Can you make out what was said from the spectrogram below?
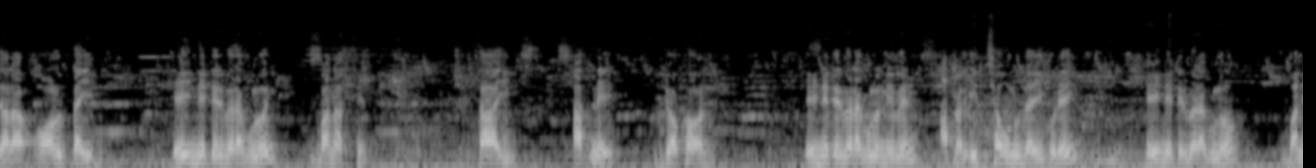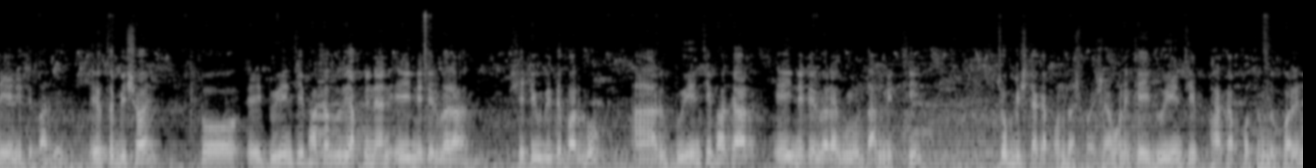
যারা অল টাইম এই নেটের বেড়াগুলোই বানাচ্ছেন। তাই আপনি যখন এই নেটের বেড়াগুলো নেবেন, আপনার ইচ্ছা অনুযায়ী করেই এই নেটের বেড়াগুলো বানিয়ে নিতে পারবেন। এই হচ্ছে বিষয়। তো এই দুই ইঞ্চি ফাঁকা যদি আপনি নেন এই নেটের বেড়া, সেটিও দিতে পারব। আর দুই ইঞ্চি ফাঁকার এই নেটের বেড়াগুলোর দাম নিচ্ছি চব্বিশ টাকা পঞ্চাশ পয়সা। অনেকেই দুই ইঞ্চি ফাঁকা পছন্দ করেন।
